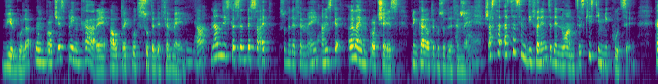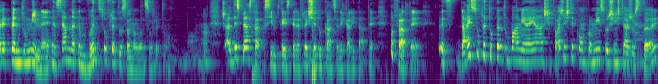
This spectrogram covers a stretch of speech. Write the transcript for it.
virgulă, un proces prin care au trecut sute de femei. Da. da? N-am zis că sunt pe site sute de femei, da. am zis că ăla e un proces prin care au trecut sute de femei. Și asta, astea sunt diferențe de nuanțe, sunt chestii micuțe, care pentru mine înseamnă învânt sufletul sau nu învânt sufletul. Da? Și despre asta simt că este reflex și educația de calitate. Bă, frate, îți dai sufletul pentru banii ăia și faci niște compromisuri și niște da. ajustări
